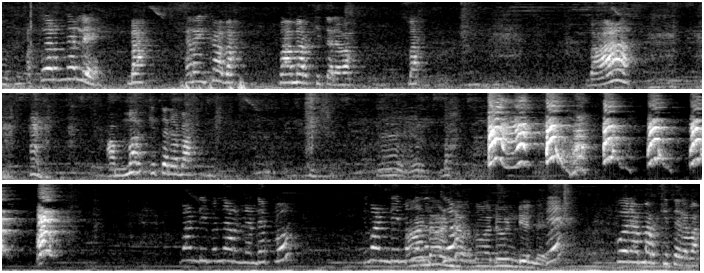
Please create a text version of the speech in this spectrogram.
നോക്ക്. അപ്പൊ ഇറങ്ങല്ലേ? ബാ ഇറങ്ങിക്കാ ബാ. വാ തരാ വാ. ബാ. ബാ. അമ്മ ഇറക്കി തരാ ബാ. വണ്ടിമ്മ ഇറങ്ങണ്ടേ അപ്പൊ? ഈ വണ്ടിമ്മ മറക്കി തരാ പോരാ വാ.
